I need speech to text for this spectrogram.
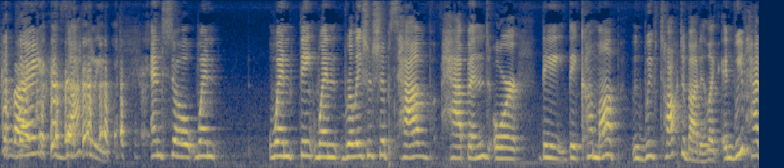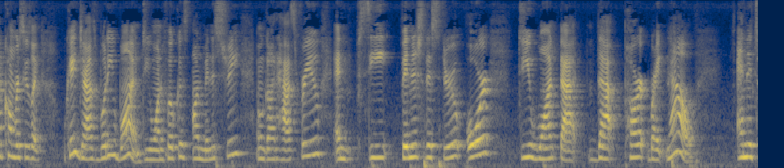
come back. right exactly and so when when thing when relationships have happened or they they come up we've talked about it like and we've had conversations like okay jazz what do you want do you want to focus on ministry and what god has for you and see finish this through or do you want that that part right now and it's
